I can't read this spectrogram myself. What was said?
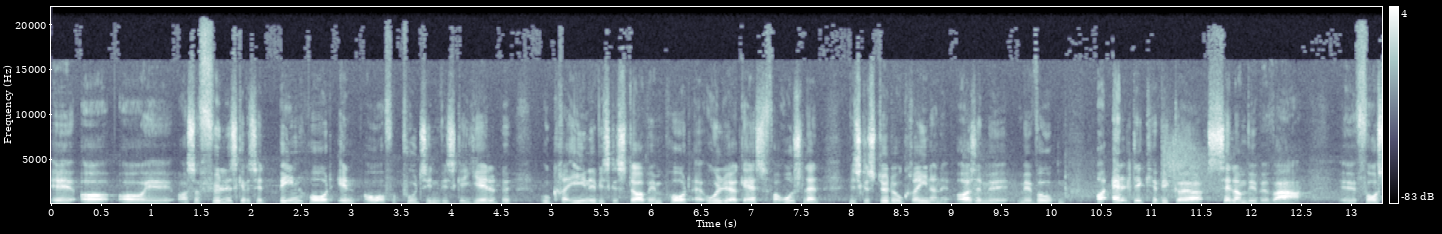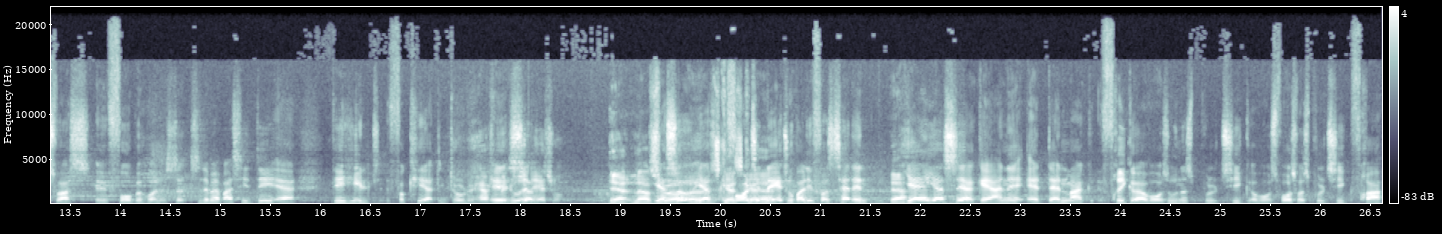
Øh, og, og, øh, og selvfølgelig skal vi sætte benhårdt ind over for Putin. Vi skal hjælpe Ukraine. Vi skal stoppe import af olie og gas fra Rusland. Vi skal støtte ukrainerne også med, med våben. Og alt det kan vi gøre, selvom vi bevarer øh, forsvarsforbeholdet. Så, så der må jeg bare sige, det er, det er helt forkert. Men tror du, her spændt ud af NATO? Ja, lad os jeg så, høre, øh, jeg, skal- I forhold til skal- NATO, bare lige for at tage den. Ja. Ja. jeg ser gerne, at Danmark frigør vores udenrigspolitik og vores forsvarspolitik fra,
